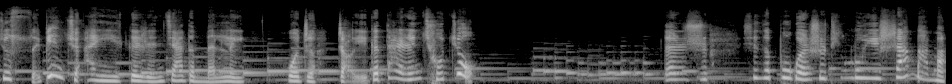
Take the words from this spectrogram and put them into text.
就随便去按一个人家的门铃，或者找一个大人求救。”但是现在，不管是听路易莎妈妈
